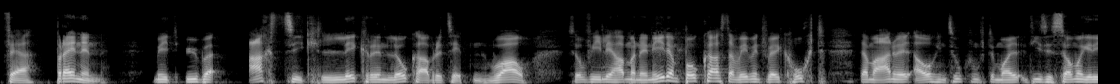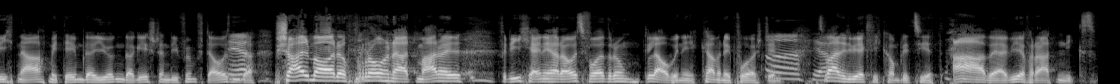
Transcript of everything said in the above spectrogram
verbrennen. Mit über 80 leckeren Low Carb Rezepten. Wow. So viele haben wir noch nicht am Podcast, aber eventuell kocht der Manuel auch in Zukunft einmal dieses Sommergericht nach, mit dem der Jürgen da gestern die 5000er ja. Schallmauer durchbrochen hat. Manuel, für dich eine Herausforderung? Glaube ich nicht, kann man nicht vorstellen. Ah, ja. Es war nicht wirklich kompliziert, aber wir verraten nichts.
